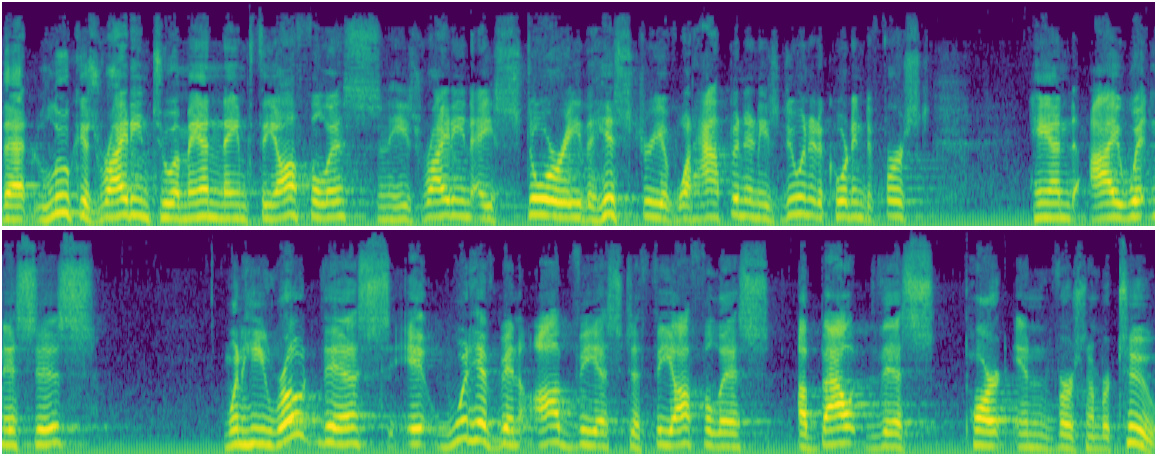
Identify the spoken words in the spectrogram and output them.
that Luke is writing to a man named Theophilus, and he's writing a story, the history of what happened, and he's doing it according to first hand eyewitnesses. When he wrote this, it would have been obvious to Theophilus about this part in verse number 2.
